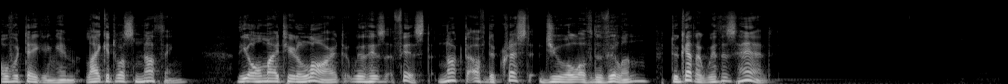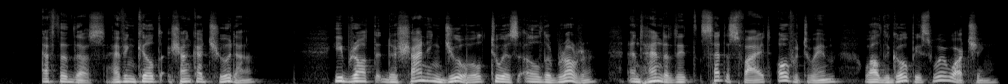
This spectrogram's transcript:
overtaking him like it was nothing, the Almighty Lord with his fist knocked off the crest jewel of the villain, together with his head. After thus having killed Shankachuda, he brought the shining jewel to his elder brother and handed it satisfied over to him while the gopis were watching.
